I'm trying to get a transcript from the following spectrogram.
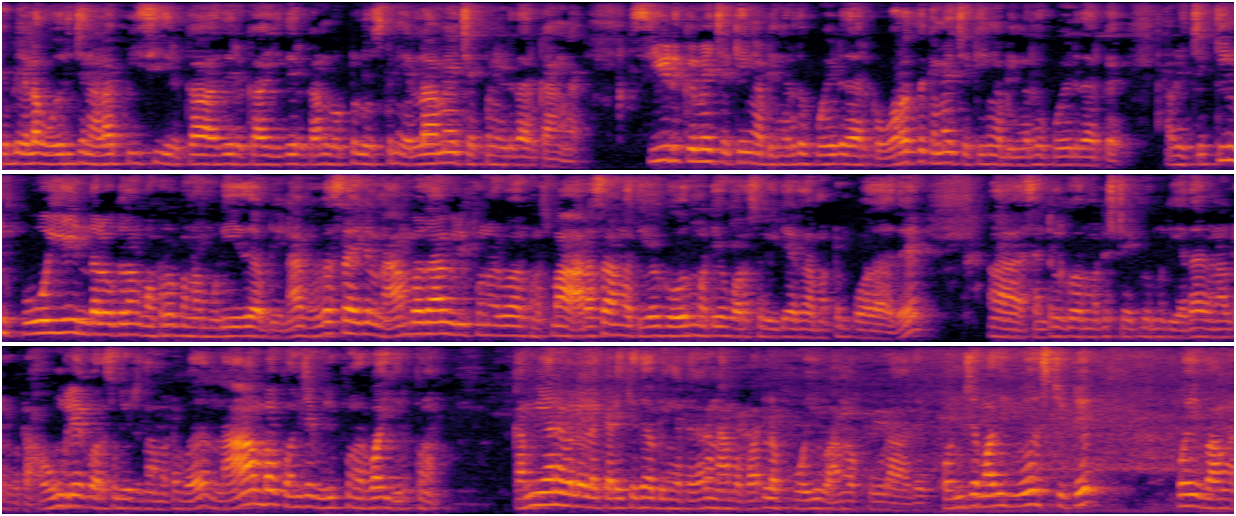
எப்படி எல்லாம் ஒரிஜினலாக பிசி இருக்கா? அது இருக்கா? இது இருக்கான்னு லொட்டு லூஸ்க்குன்னு எல்லாமே செக் பண்ணிட்டு தான் இருக்காங்க. சீடுக்குமே செக்கிங் அப்படிங்கிறது போயிட்டு தான் இருக்குது உரத்துக்குமே செக்கிங் அப்படிங்கிறது போயிட்டு தான் இருக்குது அப்படி செக்கிங் போய் இந்த அளவுக்கு தான் கண்ட்ரோல் பண்ண முடியுது அப்படின்னா விவசாயிகள் நாம் தான் விழிப்புணர்வாக இருக்கணும். சும்மா அரசாங்கத்தையோ கவர்மெண்ட்டையோ குறை சொல்லிகிட்டே இருந்தால் மட்டும் போதாது. சென்ட்ரல் கவர்மெண்ட்டு ஸ்டேட் கவர்மெண்ட் எதாவது வேணாலும் இருக்கட்டும். அவங்களே குறை சொல்லிட்டு இருந்தால் மட்டும் போதாது. நாம் கொஞ்சம் விழிப்புணர்வாக இருக்கணும். கம்மியான விலையில் கிடைக்குது அப்படிங்கிறதுக்காக நம்ம பாட்டில் போய் வாங்கக்கூடாது. கொஞ்சமாவது யோசிச்சுட்டு போய் வாங்க.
